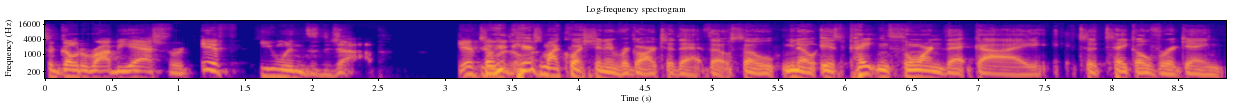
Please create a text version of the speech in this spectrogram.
to go to Robby Ashford if he wins the job. If So he here- here's my question in regard to that, though. So, you know, is Payton Thorne that guy to take over a game?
